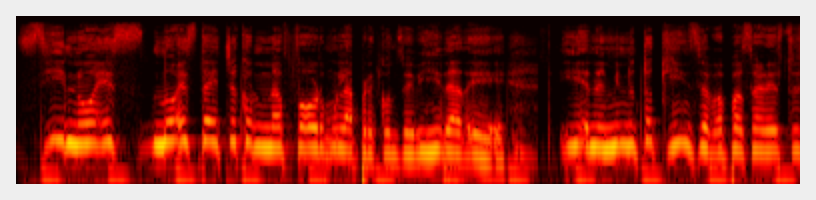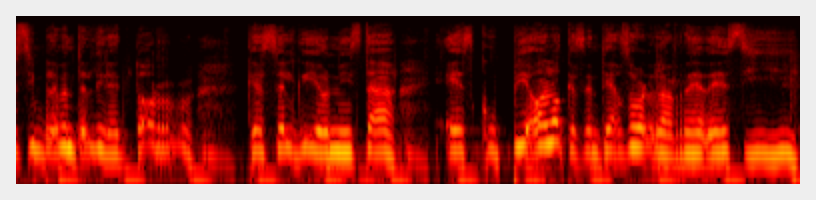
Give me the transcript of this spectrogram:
sí, no es, no está hecha con una fórmula preconcebida de y en el minuto 15 va a pasar esto, es simplemente el director, que es el guionista, escupió lo que sentía sobre las redes y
